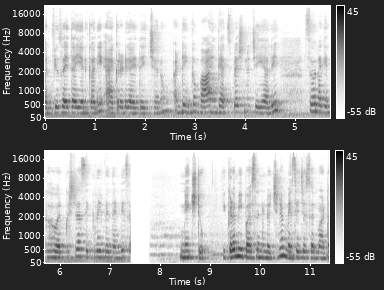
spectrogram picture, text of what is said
కన్ఫ్యూజ్ అయితే అయ్యాను కానీ యాక్యురేట్గా అయితే ఇచ్చాను. అంటే ఇంకా బాగా ఇంకా ఎక్స్ప్లెనేషన్ చేయాలి. సో నాకు ఎక్కువ వర్క్ స్ట్రెస్ ఎక్కువైపోయిందండి. నెక్స్ట్ ఇక్కడ మీ పర్సన్ నుండి వచ్చిన మెసేజెస్ అనమాట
